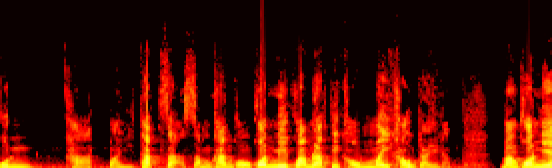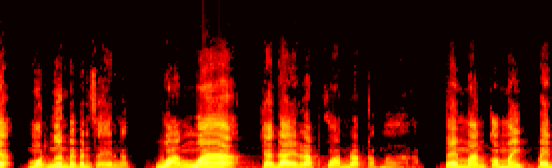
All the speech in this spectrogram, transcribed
คุณขาดไปทักษะสำคัญของคนมีความรักที่เขาไม่เข้าใจครับ บางคนเนี่ยหมดเงินไปเป็นแสนครับ หวังว่าจะได้รับความรักกลับมาครับ แต่มันก็ไม่เป็น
